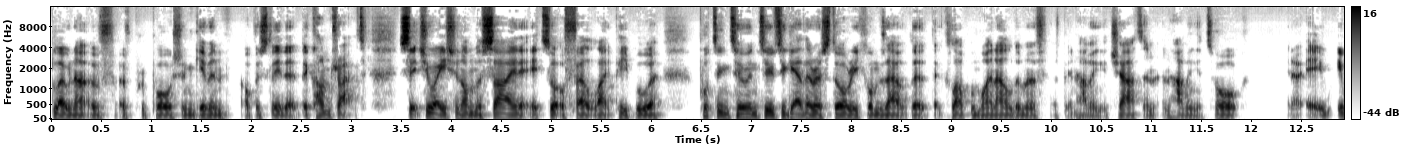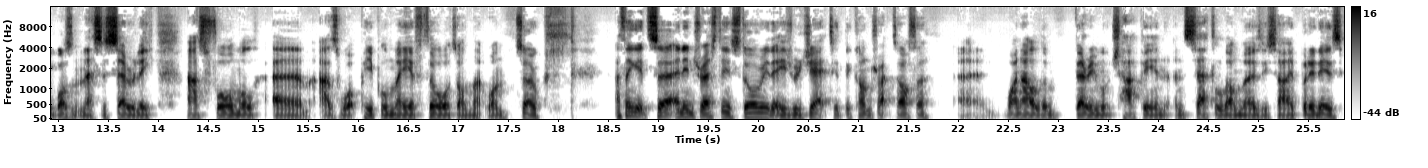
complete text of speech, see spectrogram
blown out of, of proportion given obviously the, the contract situation on the side. It, it, sort of felt like people were putting two and two together. A story comes out that, that Klopp and Wijnaldum have, have been having a chat and, and having a talk. You know, it, it wasn't necessarily as formal um, as what people may have thought on that one. So I think it's uh, an interesting story that he's rejected the contract offer uh, Wijnaldum very much happy and, and, settled on Merseyside, but it is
